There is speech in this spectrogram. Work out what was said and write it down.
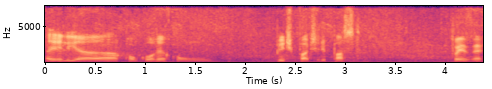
Aí ele ia concorrer com pit pot de pasta. Pois é.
